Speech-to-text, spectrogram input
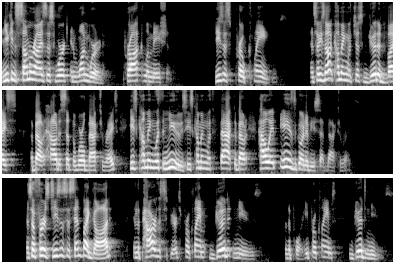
And you can summarize this work in one word proclamation. Jesus proclaims. And so he's not coming with just good advice about how to set the world back to rights. He's coming with news. He's coming with fact about how it is going to be set back to rights. And so, first, Jesus is sent by God in the power of the Spirit to proclaim good news to the poor. He proclaims good news.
